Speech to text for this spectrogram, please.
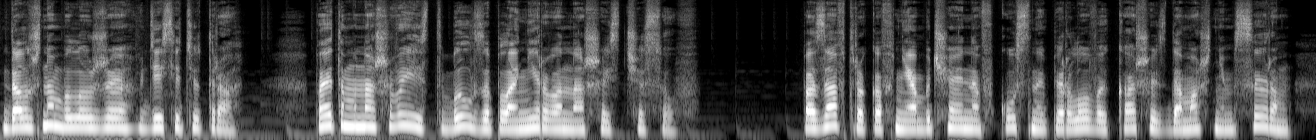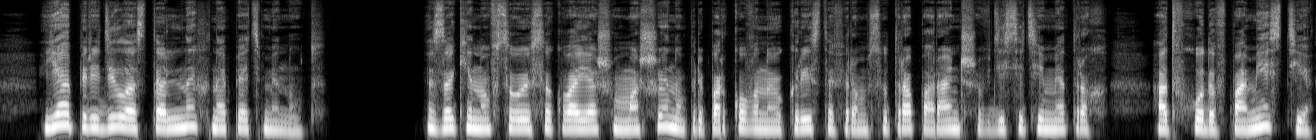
должно было уже в 10 утра, поэтому наш выезд был запланирован на 6 часов. Позавтракав необычайно вкусной перловой кашей с домашним сыром, я опередила остальных на 5 минут. Закинув свой саквояж в машину, припаркованную Кристофером с утра пораньше в 10 метрах от входа в поместье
